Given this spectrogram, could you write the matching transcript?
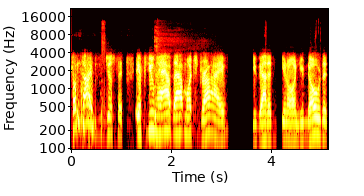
sometimes just if you have that much drive, you got to, you know, and you know that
